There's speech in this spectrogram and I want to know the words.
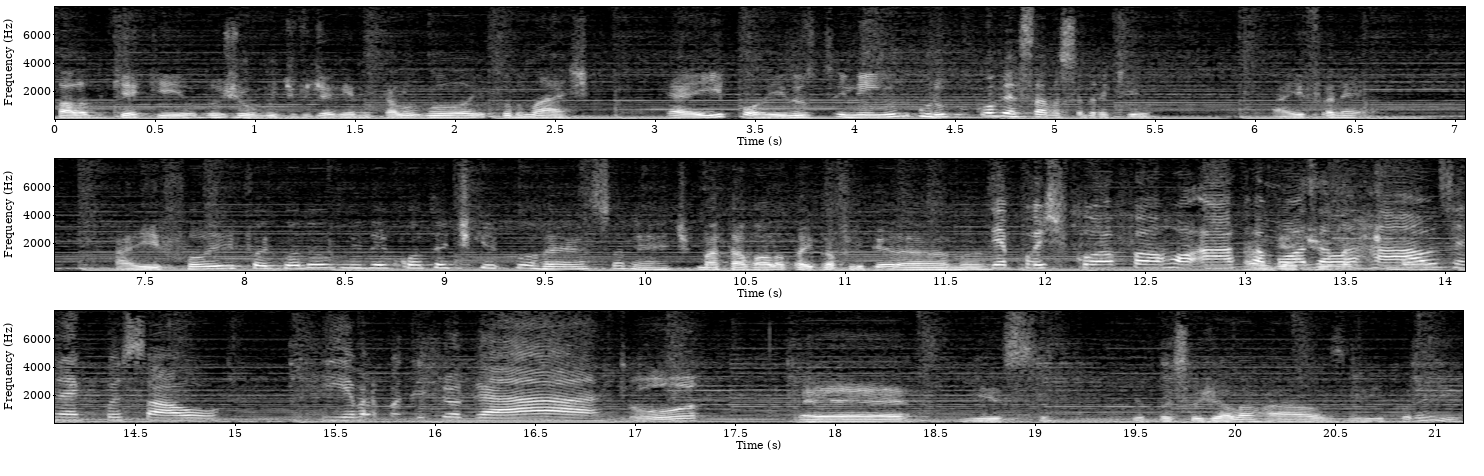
fala do que aqui do jogo de videogame que alugou e tudo mais. E aí, pô, e nenhum grupo conversava sobre aquilo. Aí foi, né? Aí foi, foi quando eu me dei conta de que, porra, é só nerd. Matava aula pra ir pra fliperama. Depois ficou a, fa a famosa Lan House, né? Que o pessoal ia pra poder jogar. Oh. É, isso. Depois surgiu a Lan House e por aí.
